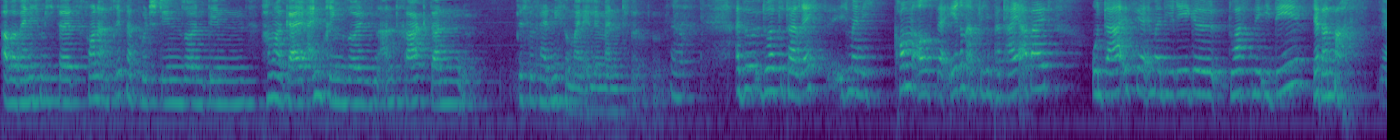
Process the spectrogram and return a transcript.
Aber wenn ich mich da jetzt vorne ans Rednerpult stehen soll und den hammergeil einbringen soll, diesen Antrag, dann ist das halt nicht so mein Element. Ja. Also du hast total recht. Ich meine, ich komme aus der ehrenamtlichen Parteiarbeit und da ist ja immer die Regel, du hast eine Idee, ja dann mach's. Ja.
